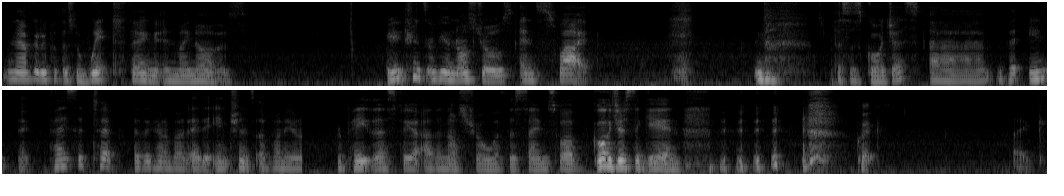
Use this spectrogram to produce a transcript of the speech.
Now I've got to put this wet thing in my nose. Entrance of your nostrils and swipe. this is gorgeous. Um, the in, place the tip of the bud at the entrance of one of your. Repeat this for your other nostril with the same swab. Gorgeous again. Quick. Like.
